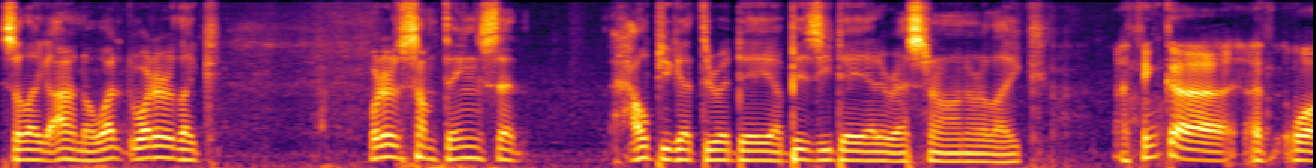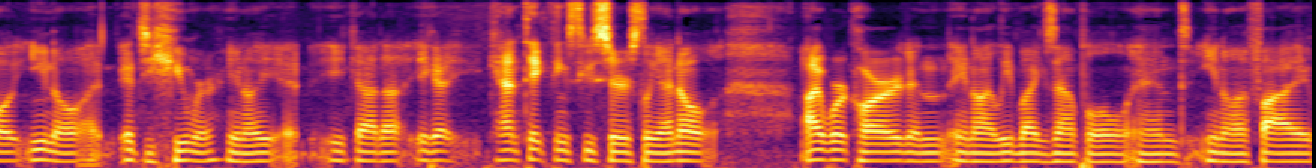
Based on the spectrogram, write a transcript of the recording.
so like I don't know what what are like what are some things that help you get through a day, a busy day at a restaurant, or like I think, uh, I th- well, you know, it's humor. You know, you, you gotta, you got, you can't take things too seriously. I know, I work hard, and you know, I lead by example. And you know, if I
